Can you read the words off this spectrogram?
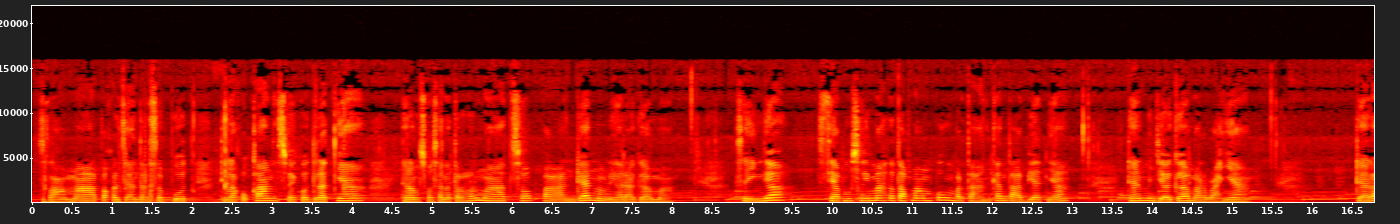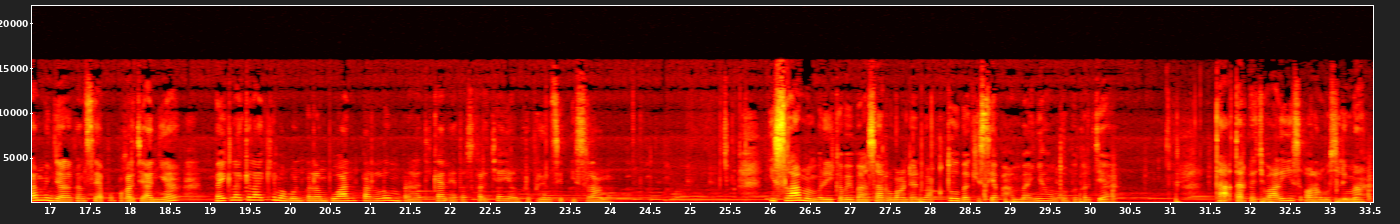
Selama pekerjaan tersebut dilakukan sesuai kodratnya dalam suasana terhormat, sopan, dan memelihara agama. Sehingga setiap muslimah tetap mampu mempertahankan tabiatnya dan menjaga marwahnya. Dalam menjalankan setiap pekerjaannya, baik laki-laki maupun perempuan perlu memperhatikan etos kerja yang berprinsip Islam. Islam memberi kebebasan ruang dan waktu bagi setiap hambanya untuk bekerja. Tak terkecuali seorang muslimah.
